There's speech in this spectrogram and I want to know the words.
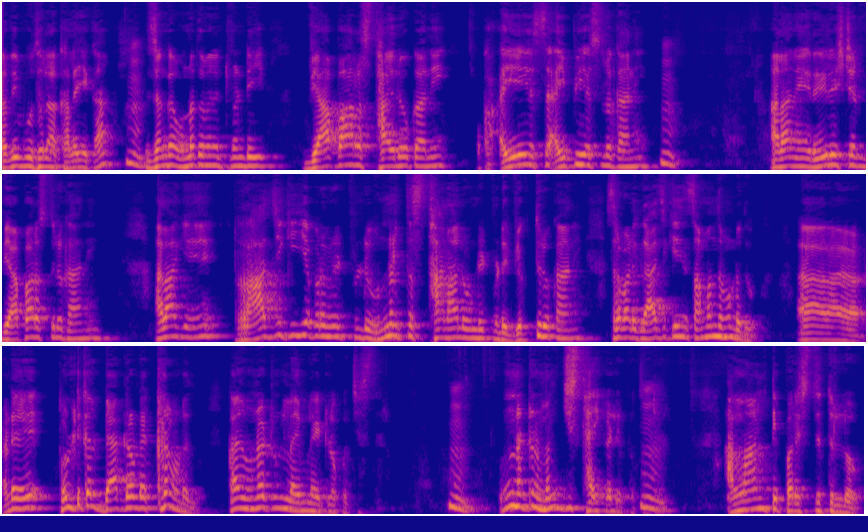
రవి బుధుల కలయిక. నిజంగా ఉన్నతమైనటువంటి వ్యాపార స్థాయిలో కానీ ఒక ఐఏఎస్ ఐపీఎస్లో కానీ. అలానే రియల్ ఎస్టేట్ వ్యాపారస్తులు కానీ అలాగే రాజకీయపరమైనటువంటి ఉన్నత స్థానాలు ఉండేటువంటి వ్యక్తులు కానీ అసలు వాళ్ళకి రాజకీయ సంబంధం ఉండదు. అంటే పొలిటికల్ బ్యాక్గ్రౌండ్ ఎక్కడ ఉండదు. కానీ ఉన్నటువంటి లైమ్ లైట్లోకి వచ్చేస్తారు ఉన్నటువంటి మంచి స్థాయికి వెళ్ళిపోతుంటారు Hmm. అలాంటి పరిస్థితుల్లో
